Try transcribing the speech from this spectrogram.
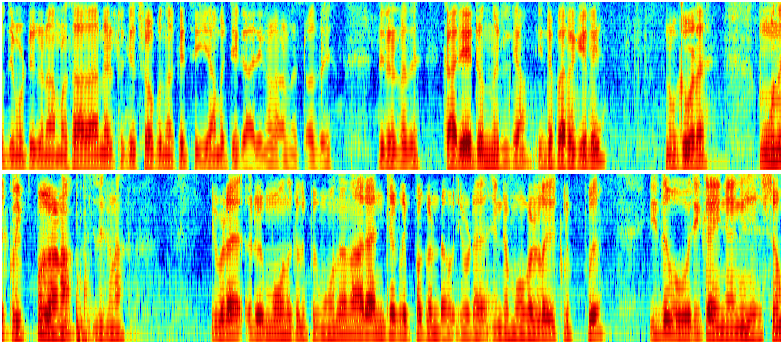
ബുദ്ധിമുട്ടിക്കണം നമ്മൾ സാധാരണ ഇലക്ട്രിക് ഷോപ്പിൽ നിന്നൊക്കെ ചെയ്യാൻ പറ്റിയ കാര്യങ്ങളാണ് കേട്ടോ അത് ഇതിലുള്ളത്. കാര്യമായിട്ടൊന്നുമില്ല. ഇതിന്റെ പിറകിൽ നമുക്കിവിടെ മൂന്ന് ക്ലിപ്പ് കാണാം. ഇത് കാണാം. ഇവിടെ ഒരു മൂന്ന് ക്ലിപ്പ് മൂന്ന് നാല് അഞ്ച് ക്ലിപ്പൊക്കെ ഉണ്ടാവും. ഇവിടെ എന്റെ മുകളിൽ ക്ലിപ്പ് ഇത് ഊരി കഴിഞ്ഞതിന് ശേഷം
